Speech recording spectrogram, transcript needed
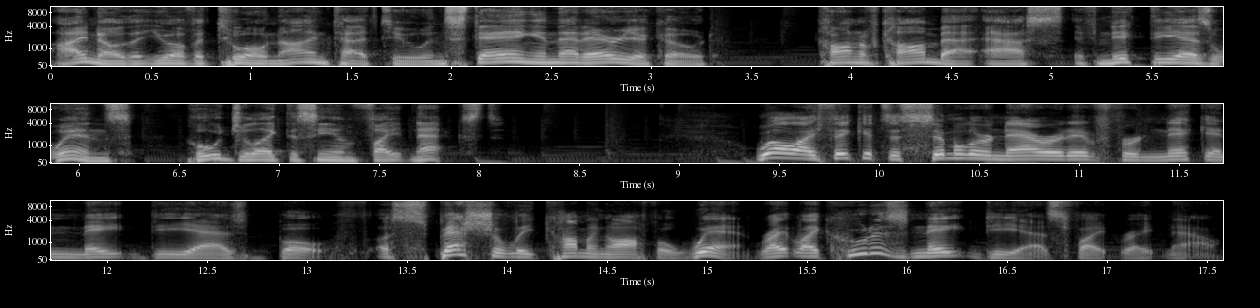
I know that you have a 209 tattoo and staying in that area code. Con of Combat asks if Nick Diaz wins, who would you like to see him fight next? Well, I think it's a similar narrative for Nick and Nate Diaz both, especially coming off a win, right? Like, who does Nate Diaz fight right now?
